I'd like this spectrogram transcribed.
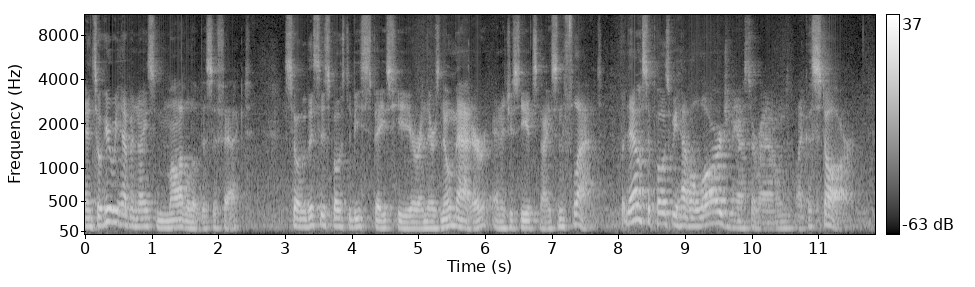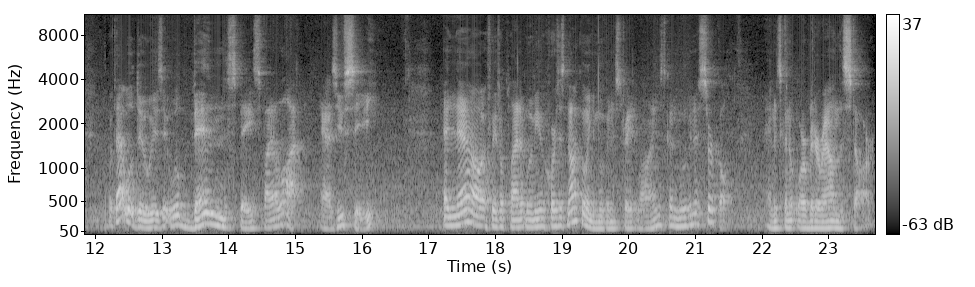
And so here we have a nice model of this effect. So this is supposed to be space here, and there's no matter, and as you see, it's nice and flat. But now suppose we have a large mass around, like a star. What that will do is it will bend the space by a lot, as you see. And now, if we have a planet moving, of course, it's not going to move in a straight line, it's going to move in a circle, and it's going to orbit around the star.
